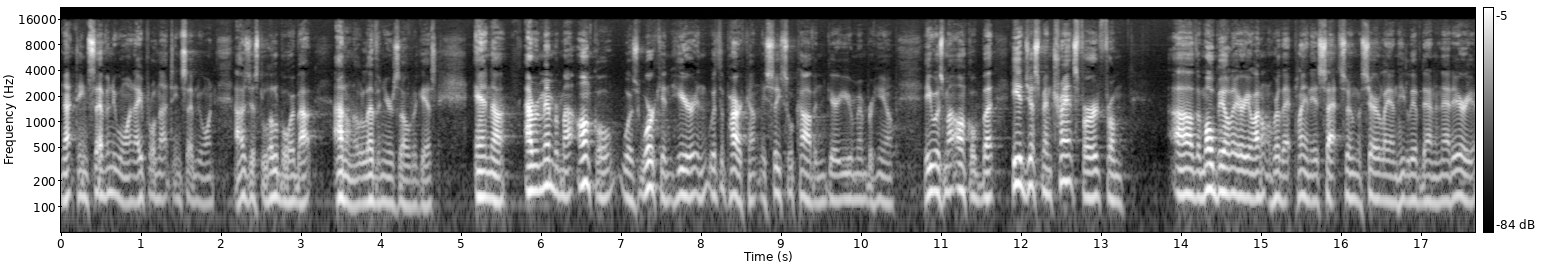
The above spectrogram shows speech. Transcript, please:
1971, April 1971. I was just a little boy, about, I don't know, 11 years old, I guess. And uh, I remember my uncle was working here in, with the power company, Cecil Cobbin. Gary, you remember him. He was my uncle, but he had just been transferred from uh, the Mobile area. I don't know where that plant is, Satsuma, Saraland. He lived down in that area.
